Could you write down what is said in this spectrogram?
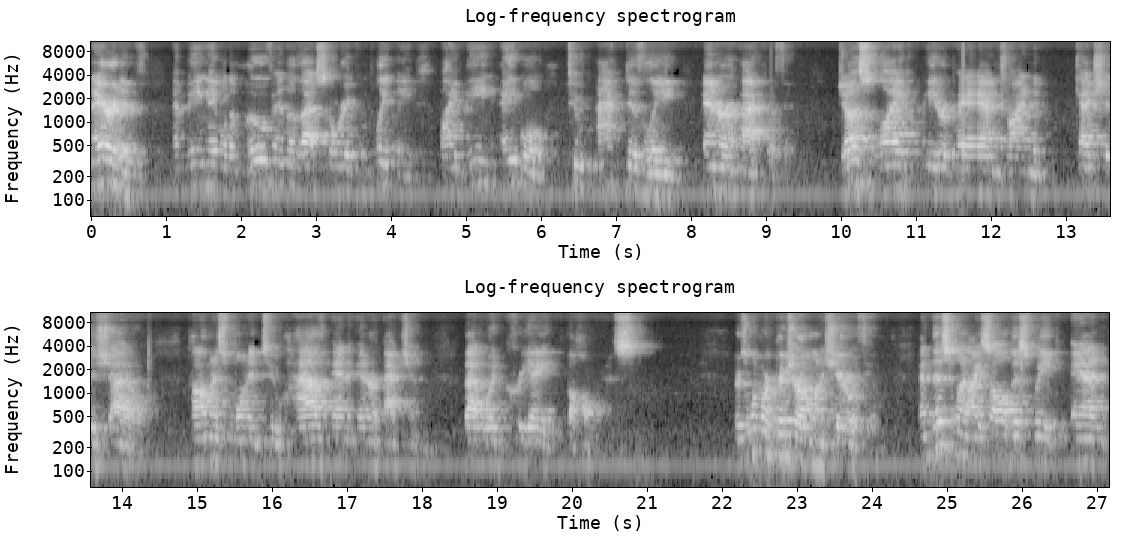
narrative and being able to move into that story completely by being able to actively interact with it. Just like Peter Pan trying to catch his shadow, Thomas wanted to have an interaction that would create the wholeness. There's one more picture I want to share with you. And this one I saw this week, and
